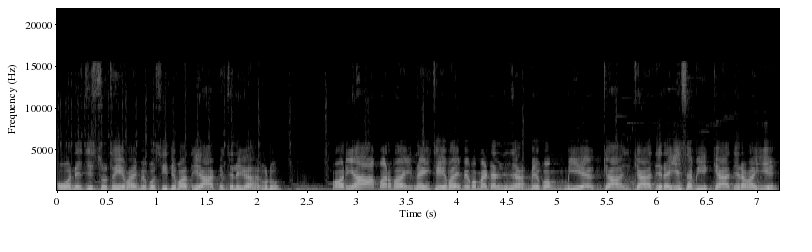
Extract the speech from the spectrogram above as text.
ओनी जिसू चाहिए भाई, मेरे को सीधी बात ये आके चलेगा हगड़ू। और यहाँ पर भाई नहीं चाहिए भाई मेरे को मेडल नहीं जा मेरे को ये क्या क्या दे रहा है ये सब, ये क्या दे रहा भाई ये?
